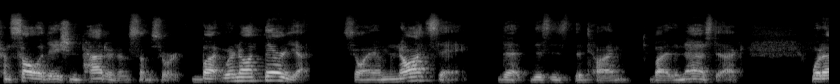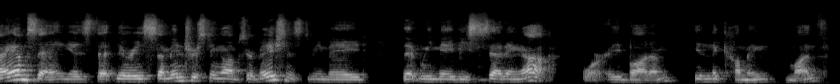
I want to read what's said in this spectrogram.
consolidation pattern of some sort. But we're not there yet. So I am not saying that this is the time to buy the NASDAQ. What I am saying is that there is some interesting observations to be made that we may be setting up for a bottom in the coming month,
